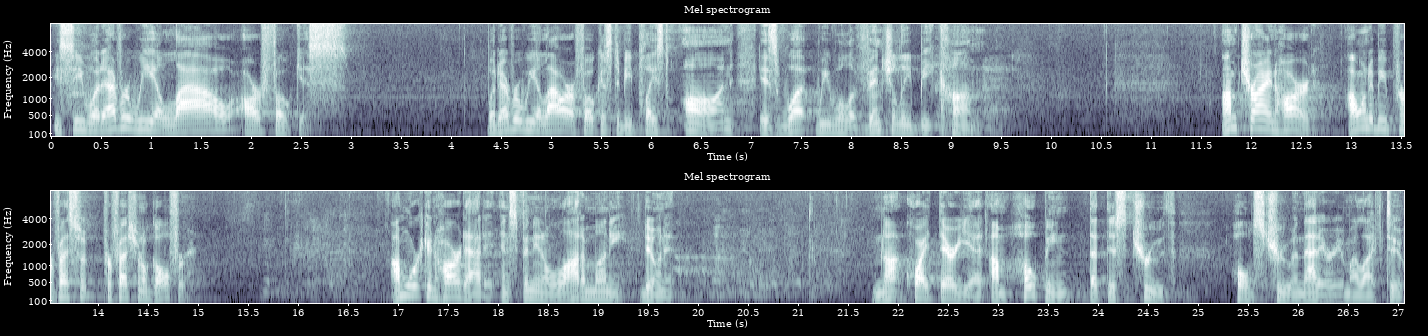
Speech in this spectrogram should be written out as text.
You see, whatever we allow our focus, Whatever we allow our focus to be placed on is what we will eventually become. I'm trying hard. I want to be a professional golfer. I'm working hard at it and spending a lot of money doing it. I'm not quite there yet. I'm hoping that this truth holds true in that area of my life too.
